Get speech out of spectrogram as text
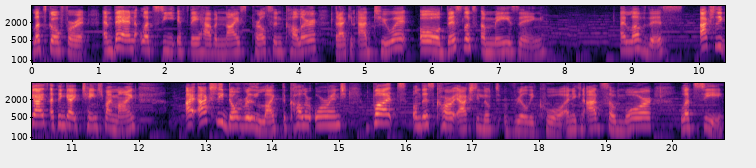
Let's go for it. And then let's see if they have a nice Pearlescent color that I can add to it. Oh, this looks amazing. I love this. Actually, guys, I think I changed my mind. I actually don't really like the color orange, but on this car, it actually looked really cool. And you can add some more. Let's see.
